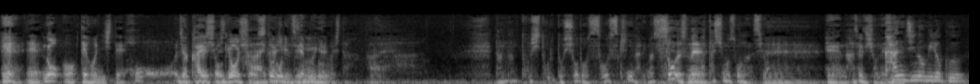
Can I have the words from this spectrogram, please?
ええ。ええ、の。を手本にして。ほう。じゃあ楷書行書ストローリー全部。やりました。はいだんだん年取ると書道すごい好きになりますよね。そうですね。私もそうなんですよ。えー、えー、なぜでしょうね。漢字の魅力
